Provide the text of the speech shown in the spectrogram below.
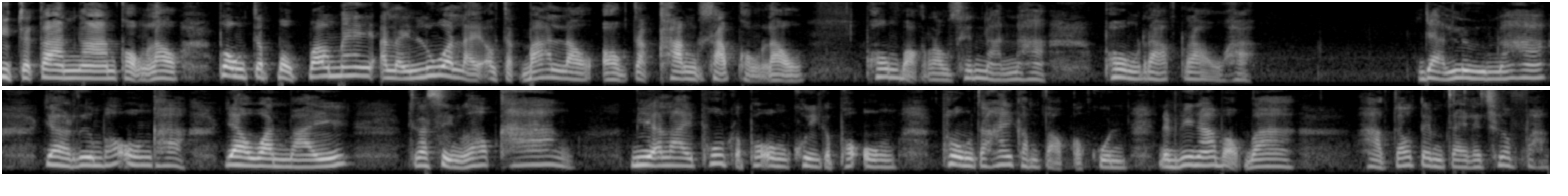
กิจการงานของเรา พระองค์จะปกป้องไม่ให้อะไรล่วไหลออกจากบ้านเราออกจากคลังทรัพย์ของเราพระองค์บอกเราเช่นนั้นนะคะพระองค์รักเราค่ะ อย่าลืมนะคะอย่าลืมพระองค์ค่ะ อย่าหวันไหวกับสิ่งรอบข้าง มีอะไรพูดกับพระองค์คุยกับพระองค์ พระองค์จะให้คำตอบกับคุณนันพี่นาบอกว่า หากเจ้าเต็มใจและเชื่อฟัง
